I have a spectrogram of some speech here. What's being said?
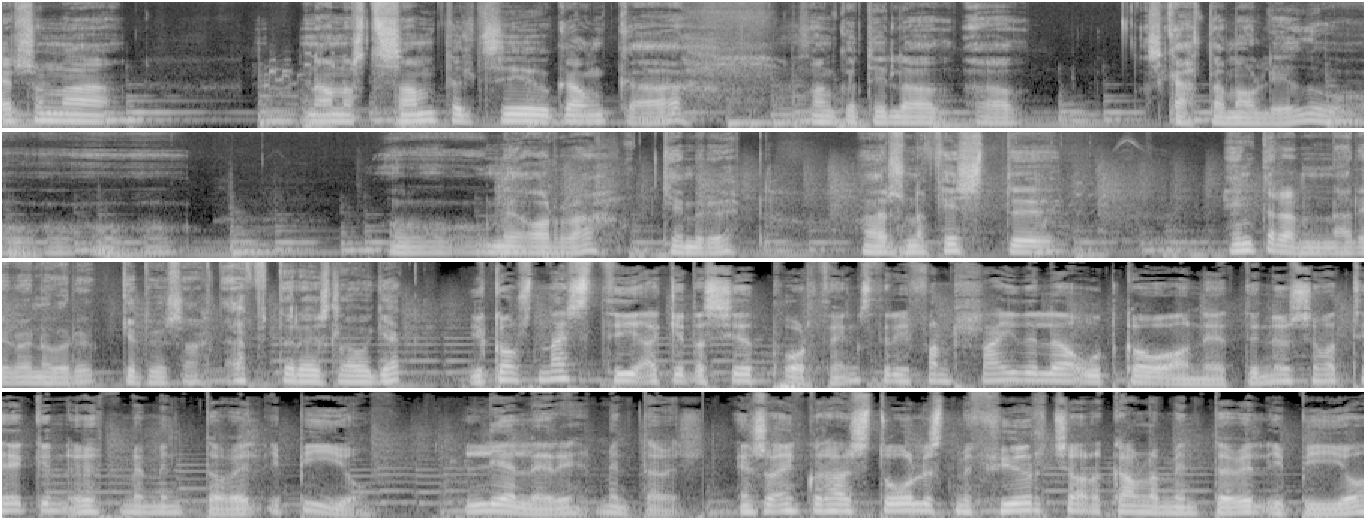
er svona nánast samfelt sigur ganga þanga til að, að skattamálið og, og, og, og með orra kemur upp. Það er svona fyrstu hindrannar í raun og veru, getur við sagt, eftir að slá í gegn. Ég komst næst því að geta séð Poor Things þegar ég fann hræðilega útgáfa á netinu sem var tekin upp með myndavel í bíó lélegri myndavill. Eins og einhver hafi stólist með 40 ára gamla myndavill í bíó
